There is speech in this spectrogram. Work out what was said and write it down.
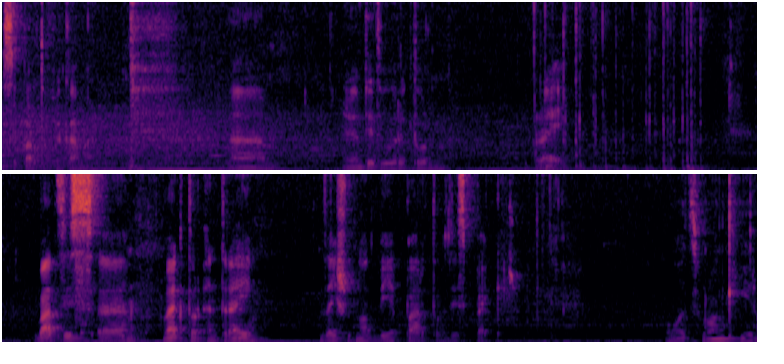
is a part of a camera. Um, and it will return ray. But this uh, vector and ray they should not be a part of this package. What's wrong here?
